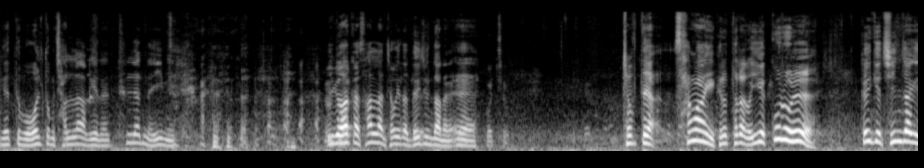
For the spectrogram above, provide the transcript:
이것도 뭐 월동 잘 나기는 틀렸네 이미 이거 아까 산란 저기다 넣어준다는 거 예. 고추. 저때 상황이 그렇더라고. 이게 꿀을 그러니까 진작에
